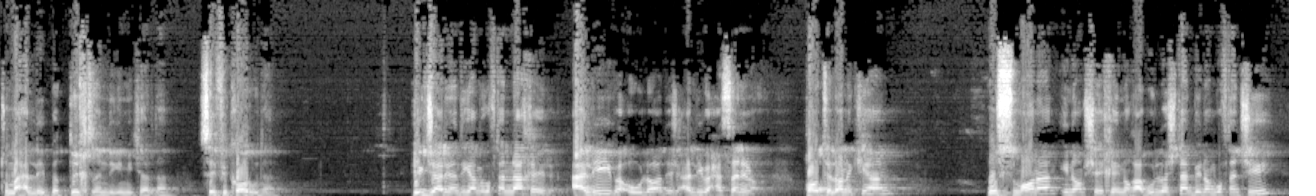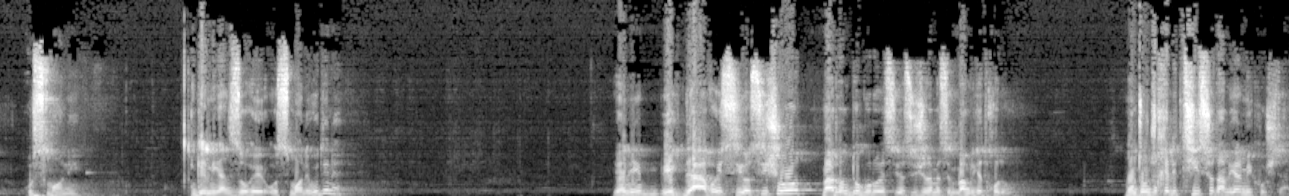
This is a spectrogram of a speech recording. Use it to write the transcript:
تو محله بطیخ زندگی می‌کردن. سیفی کار بودن. یک جریان دیگه می‌گفتن نه خیر. علی و اولادش علی و حسنین قاتلان کیان؟ عثمانن. اینا هم شیخین رو قبول داشتن. به اینا گفتن چی؟ عثمانی. اگه میگن زهیر عثمانی بود اینه. یعنی یک دعوای سیاسی شد. مردم دو گروه سیاسی شدن مثل مملکت خودمون. منتها اونجا خیلی تیز شدن. دیگر میکشتن.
